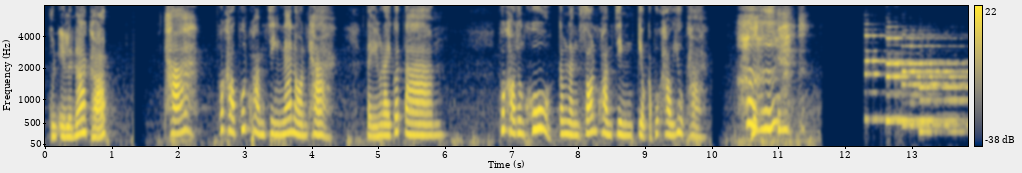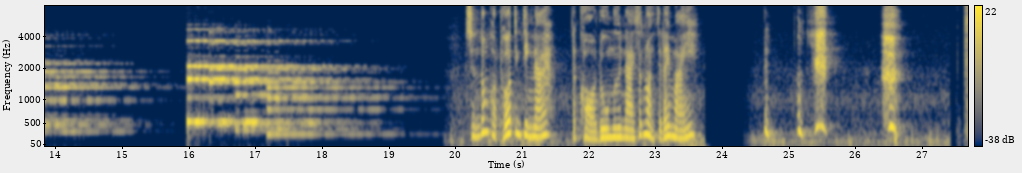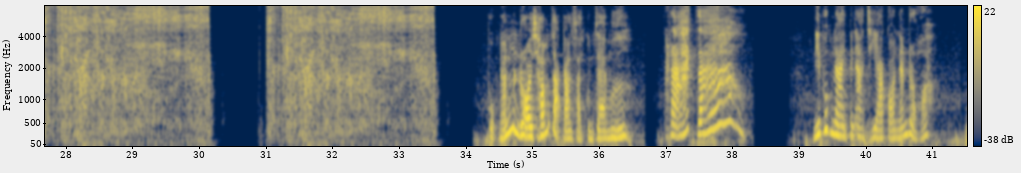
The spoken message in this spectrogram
คุณเอเลนาครับ ค่ะ พวกเขาพูดความจริงแน่นอนค่ะ แต่อย่างไรก็ตาม พวกเขาทั้งคู่กำลังซ่อนความจริงเกี่ยวกับพวกเขาอยู่ค่ะ ฉันต้องขอโทษจริง ๆ นะ แต่ขอดูมือนายสักหน่อยจะได้ไหม พวกนั้นมันรอยช้ำจากการใส่กุญแจมือ พระเจ้า นี่พวกนายเป็นอาชญากรงั้นเหรอ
